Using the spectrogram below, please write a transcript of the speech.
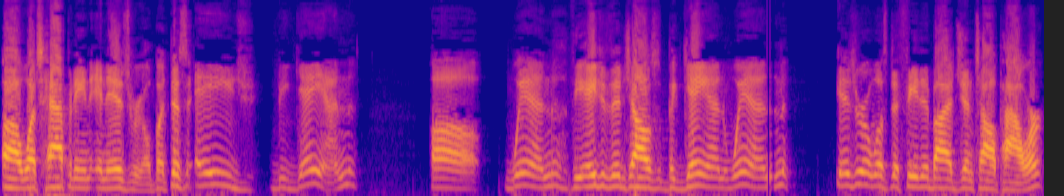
uh, what's happening in Israel. But this age began uh, when the age of the Gentiles began when Israel was defeated by a Gentile power,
